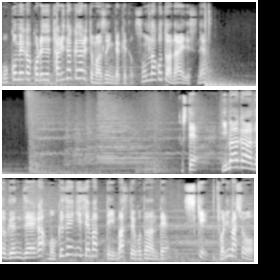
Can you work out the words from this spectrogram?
う。お米がこれで足りなくなるとまずいんだけど、そんなことはないですね。そして、今川の軍勢が目前に迫っていますということなんで、指揮取りましょ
